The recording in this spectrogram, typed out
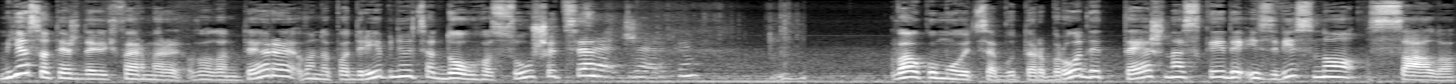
М'ясо теж дають фермери-волонтери, воно подрібнюється, довго сушиться. це джерки. Вакуумуються бутерброди, теж на скиди, і, звісно, сало.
